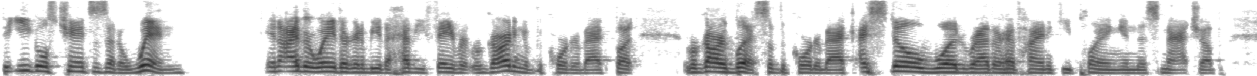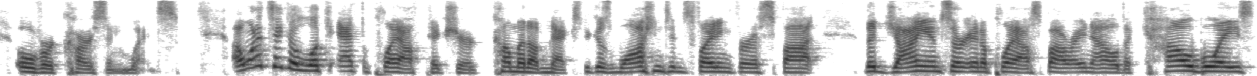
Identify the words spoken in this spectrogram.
the Eagles' chances at a win, in either way, they're going to be the heavy favorite regarding of the quarterback. But regardless of the quarterback, I still would rather have Heinicke playing in this matchup over Carson Wentz. I want to take a look at the playoff picture coming up next because Washington's fighting for a spot. The Giants are in a playoff spot right now. The Cowboys,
